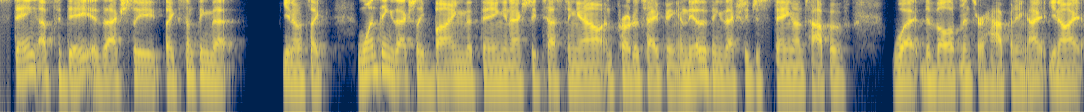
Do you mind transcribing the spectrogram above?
staying up to date is actually like something that you know it's like one thing is actually buying the thing and actually testing out and prototyping and the other thing is actually just staying on top of what developments are happening. I, you know, I,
